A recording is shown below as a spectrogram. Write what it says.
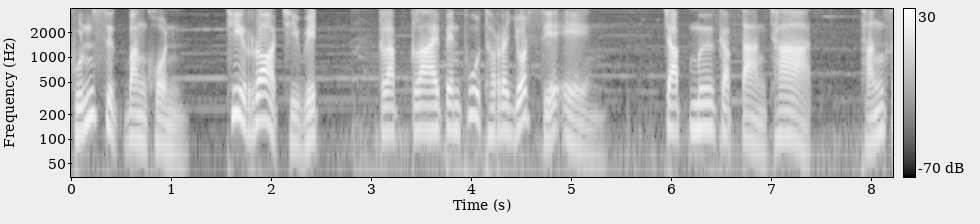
ขุนศึกบางคนที่รอดชีวิต กลับกลายเป็นผู้ทรยศเสียเอง จับมือกับต่างชาติ ทั้งส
